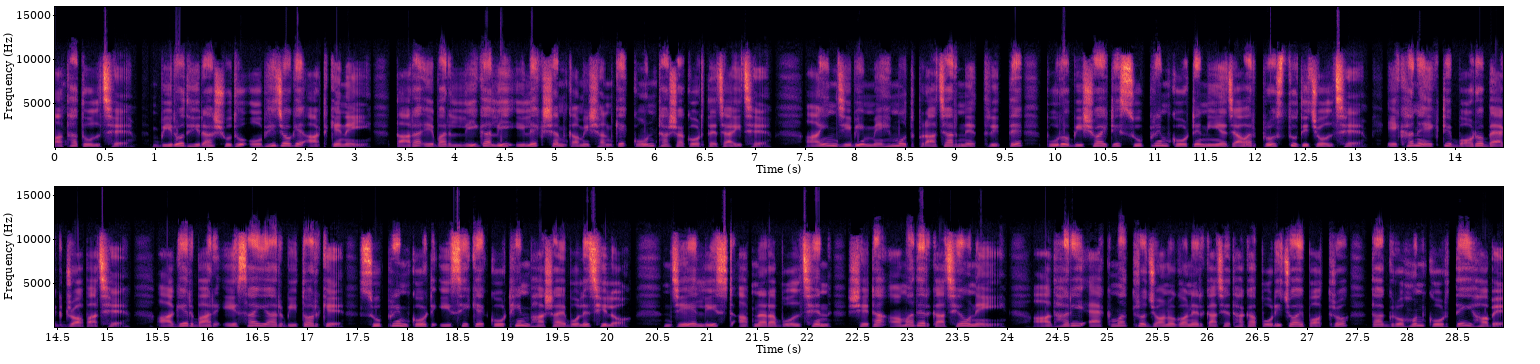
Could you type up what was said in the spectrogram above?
মাথা তুলছে। বিরোধীরা শুধু অভিযোগে আটকে নেই, তারা এবার লিগালি ইলেকশন কমিশনকে কোণঠাসা করতে চাইছে। আইনজীবী মেহমুদ প্রাচার নেতৃত্বে পুরো বিষয়টি সুপ্রিম কোর্টে নিয়ে যাওয়ার প্রস্তুতি চলছে। এখানে একটি বড় ব্যাকড্রপ আছে। আগেরবার এসআইআর বিতর্কে সুপ্রিম কোর্ট ইসিকে কঠিন ভাষায় বলেছিল, যে লিস্ট আপনারা বলছেন সেটা আমাদের কাছেও নেই। আধারই একমাত্র জনগণের কাছে থাকা পরিচয়পত্র, তা গ্রহণ করতেই হবে।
